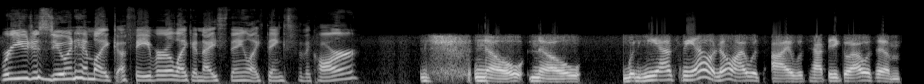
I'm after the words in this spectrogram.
Were you just doing him like a favor, like a nice thing, like thanks for the car? No, no. When he asked me out, no, I was I was happy to go out with him.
